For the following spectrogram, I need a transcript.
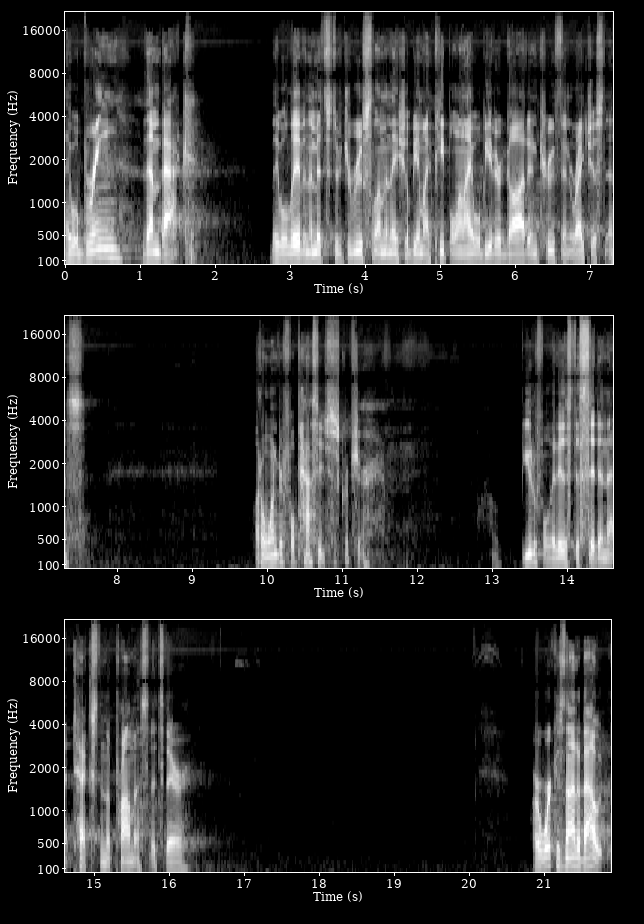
I will bring them back they will live in the midst of Jerusalem, and they shall be my people, and I will be their God in truth and righteousness. What a wonderful passage of Scripture. How beautiful it is to sit in that text and the promise that's there. Our work is not about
